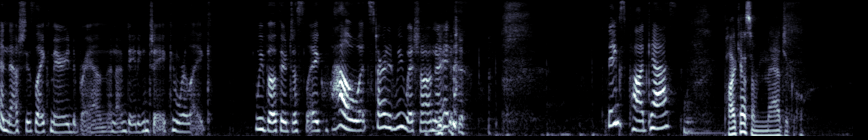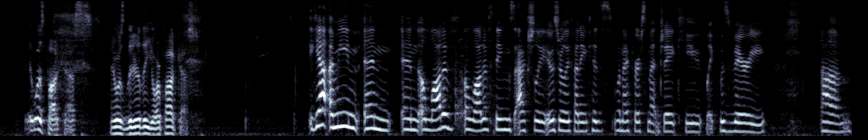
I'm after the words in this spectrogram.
and now she's like married to Bram, and I'm dating Jake, and we're like, we both are just like, "Wow, what star did we wish on?" Right? Thanks, podcast. Podcasts are magical. It was podcasts. It was literally your podcast. Yeah, I mean, and and a lot of a lot of things actually. It was really funny because when I first met Jake, he like was very. Um,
